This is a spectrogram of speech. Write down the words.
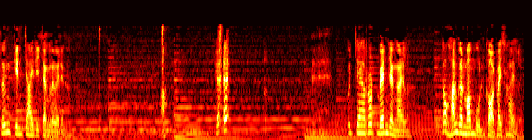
ซึ้งกินใจดีจังเลยนะครับเอ๊ะเอ๊ะเอ๊ะกุญแจรถเบนซ์ยังไงล่ะ ต้องหาเงินมาหมุนก่อนไม่ใช่เลย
